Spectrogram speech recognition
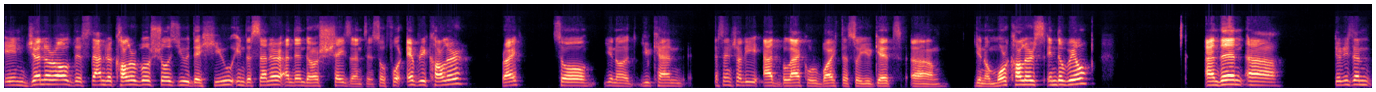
in general, the standard color wheel shows you the hue in the center, and then there are shades and. So for every color, right? So, you know, you can essentially add black or white, so you get, um, you know, more colors in the wheel. And then uh, the reason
